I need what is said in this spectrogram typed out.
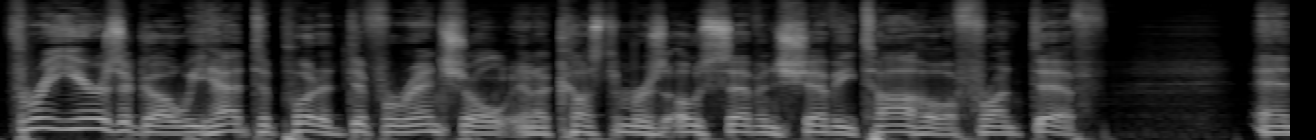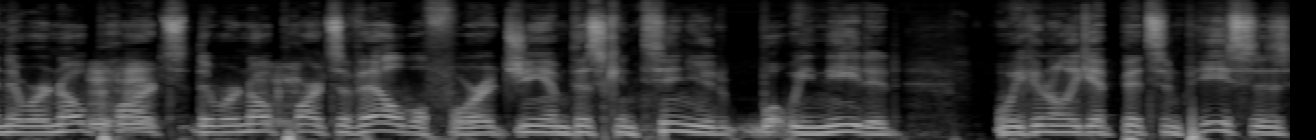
three years ago, we had to put a differential in a customer's 07 Chevy Tahoe, a front diff. And there were no mm-hmm. parts. There were no parts available for it. GM discontinued what we needed, we can only get bits and pieces.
